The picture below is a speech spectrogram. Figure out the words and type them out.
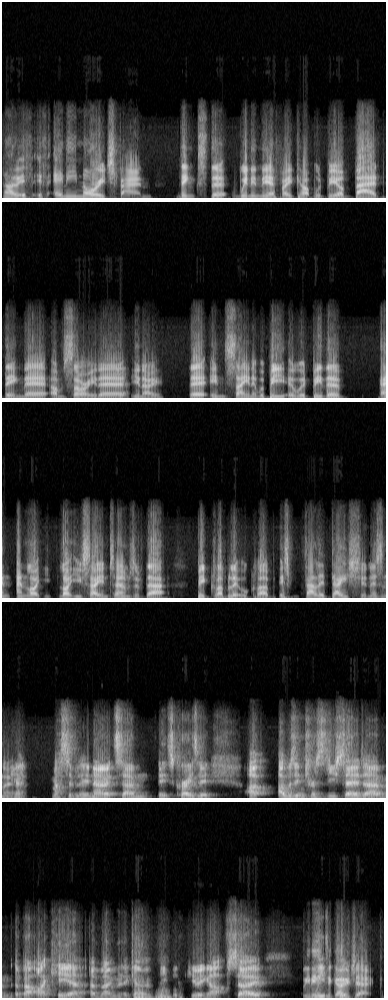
No, if if any Norwich fan thinks that winning the FA Cup would be a bad thing, they're I'm sorry, they're Yeah. you know they're insane. It would be it would be the and and like like you say in terms of that big club little club, it's validation, isn't it? Yeah. Massively. No, it's um, it's crazy. I, I was interested. You said um about IKEA a moment ago and people queuing up. So We need We- to go, Jack.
